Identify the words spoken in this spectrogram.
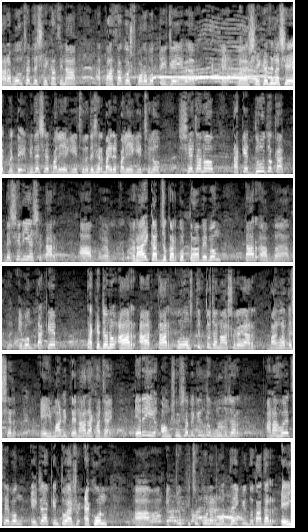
তারা বলছে যে শেখ হাসিনা পাঁচ আগস্ট পরবর্তী যেই শেখ হাসিনা সে বিদেশে পালিয়ে গিয়েছিল, দেশের বাইরে পালিয়ে গিয়েছিল, সে যেন তাকে দ্রুত দেশে নিয়ে এসে তার রায় কার্যকর করতে হবে এবং তার এবং তাকে তাকে যেন আর আর তার কোনো অস্তিত্ব যেন আসলে আর বাংলাদেশের এই মাটিতে না দেখা যায়। এরই অংশ হিসেবে কিন্তু বুলডোজার আনা হয়েছে এবং এটা কিন্তু এখন একটু কিছুক্ষণের মধ্যেই কিন্তু তাদের এই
